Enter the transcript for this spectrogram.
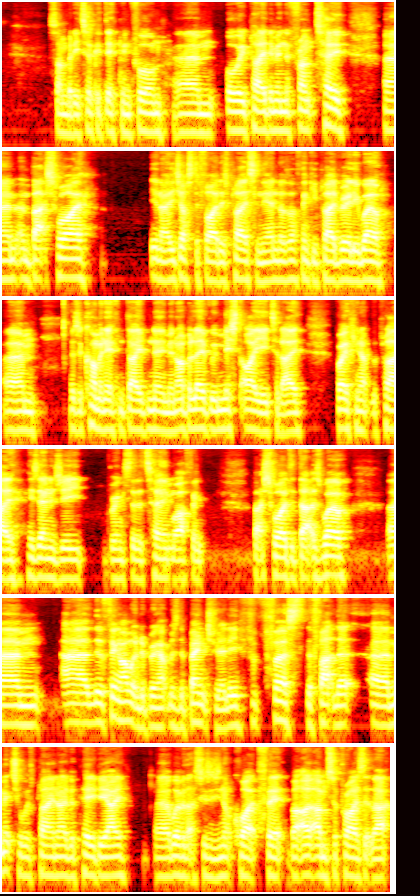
somebody took a dip in form um, or we played him in the front two. Um, and that's why, you know, he justified his place in the end. I think he played really well. Um, there's a comment here from Dave Newman. I believe we missed Ayew today, breaking up the play. His energy brings to the team. Well, I think that's why I did that as well. Um, uh, the thing I wanted to bring up was the bench, really. F- first, the fact that uh, Mitchell was playing over PVA, uh, whether that's because he's not quite fit, but I, am surprised at that.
